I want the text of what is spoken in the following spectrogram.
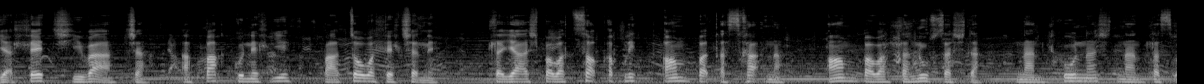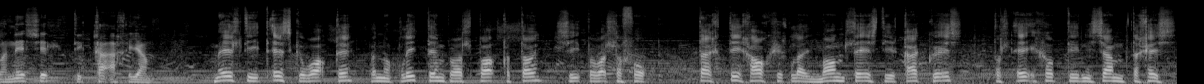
tilantoyi shel. Talla yash tem tilqakweshel. O valele nava ipaqatoy. Shi nava yifok. Ya lech yiva cha. Apak kunelyi pa tsowa lelchane. Tla yash pa watsaq aqlit am pat askhana. Am pa watlanusashta. Nan hunash nan laswaneshel tika ahyam. Meelti itesh kawaqe pa nuqlit tempo alpa qatoy si pa watlafok. Tahti hawhiqlay montle esti qakwesh tol ehob tini sham tajesh.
